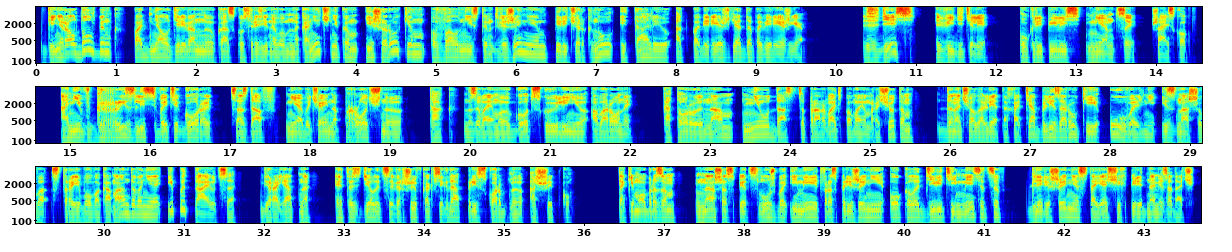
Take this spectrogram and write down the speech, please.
Генерал Долбинг поднял деревянную каску с резиновым наконечником и широким волнистым движением перечеркнул Италию от побережья до побережья. Здесь, видите ли, укрепились немцы, Шайскоп. Они вгрызлись в эти горы, создав необычайно прочную, так называемую готскую линию обороны, которую нам не удастся прорвать, по моим расчетам, до начала лета, хотя близорукие увольни из нашего строевого командования и пытаются, вероятно, это сделать, совершив, как всегда, прискорбную ошибку. Таким образом, наша спецслужба имеет в распоряжении около 9 месяцев для решения стоящих перед нами задач.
